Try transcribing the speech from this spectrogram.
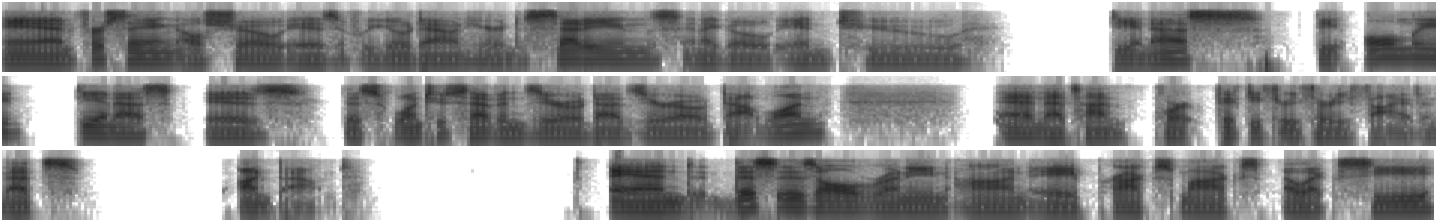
And first thing I'll show is if we go down here into settings and I go into DNS, the only DNS is this 127.0.0.1, and that's on port 5335, and that's unbound. And this is all running on a Proxmox LXC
